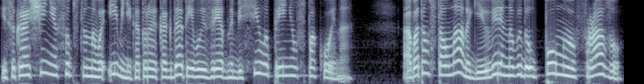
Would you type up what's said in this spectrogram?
и сокращение собственного имени, которое когда-то его изрядно бесило, принял спокойно. А потом встал на ноги и уверенно выдал полную фразу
